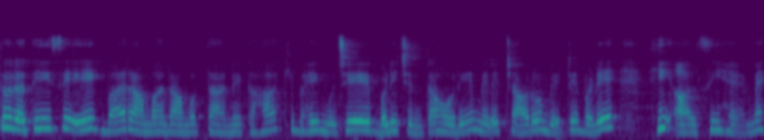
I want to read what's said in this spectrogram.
तो रति से एक बार राम राम अवतार ने कहा कि भाई मुझे बड़ी चिंता हो रही है, मेरे चारों बेटे बड़े ही आलसी हैं। मैं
